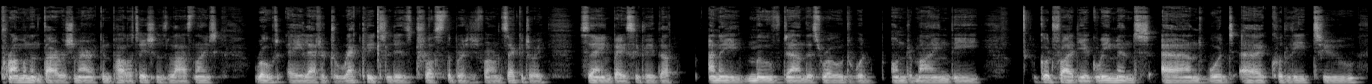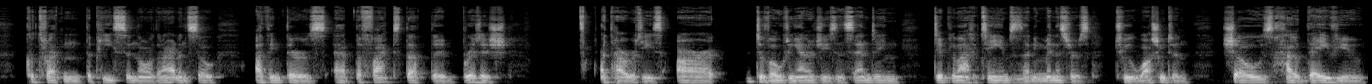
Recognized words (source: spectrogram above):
prominent Irish American politicians last night wrote a letter directly to Liz Truss, the British Foreign Secretary, saying basically that any move down this road would undermine the Good Friday Agreement and would uh, could lead to could threaten the peace in Northern Ireland. So I think there's uh, the fact that the British authorities are devoting energies and sending diplomatic teams and sending ministers to Washington shows how they view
